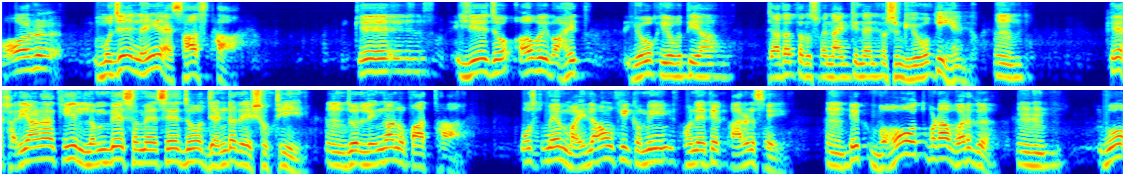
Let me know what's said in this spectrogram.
और मुझे नहीं एहसास था कि ये जो अविवाहित युवक युवतियाँ ज़्यादातर उसमें 99 परसेंट युवक ही। हैं। कि हरियाणा की लंबे समय से जो जेंडर रेशो थी हम्म, जो लिंगानुपात था उसमें महिलाओं की कमी होने के कारण से हम्म, एक बहुत बड़ा वर्ग हम्म, वो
